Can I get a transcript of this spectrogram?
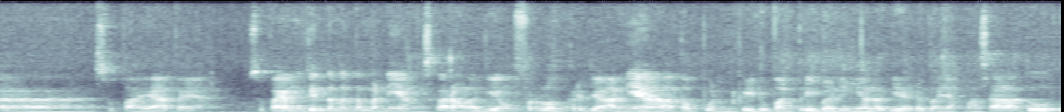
eh, supaya apa ya? Supaya mungkin teman-teman yang sekarang lagi overload kerjaannya ataupun kehidupan pribadinya lagi ada banyak masalah tuh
